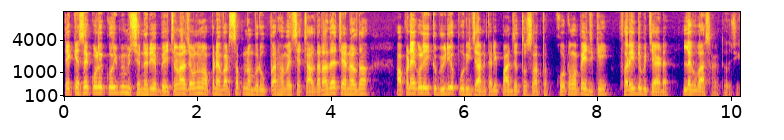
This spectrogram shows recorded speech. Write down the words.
ਤੇ ਕਿਸੇ ਕੋਲੇ ਕੋਈ ਵੀ ਮਸ਼ੀਨਰੀ ਵੇਚਣਾ ਚਾਹੁੰਦੇ ਹੋ, ਆਪਣੇ WhatsApp ਨੰਬਰ ਉੱਪਰ ਹਮੇਸ਼ਾ ਚੱਲਦਾ ਰਹਿੰਦਾ ਚੈਨਲ ਦਾ। ਆਪਣੇ ਕੋਲ ਇੱਕ ਵੀਡੀਓ ਪੂਰੀ ਜਾਣਕਾਰੀ 5 ਤੋਂ 7 ਫੋਟੋਆਂ ਭੇਜ ਕੇ ਫਰੀ ਦੇ ਵਿੱਚ ਐਡ ਲਗਵਾ ਸਕਦੇ ਹੋ ਜੀ।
